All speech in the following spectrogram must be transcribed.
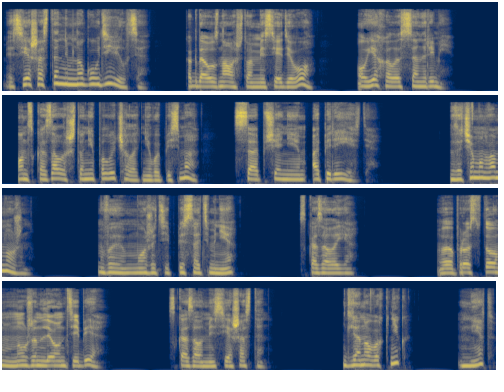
Месье Шастен немного удивился, когда узнал, что месье Диво уехал из Сен-Реми. Он сказал, что не получал от него письма с сообщением о переезде. «Зачем он вам нужен?» «Вы можете писать мне», — сказала я. «Вопрос в том, нужен ли он тебе», — сказал месье Шастен. «Для новых книг? Нет,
